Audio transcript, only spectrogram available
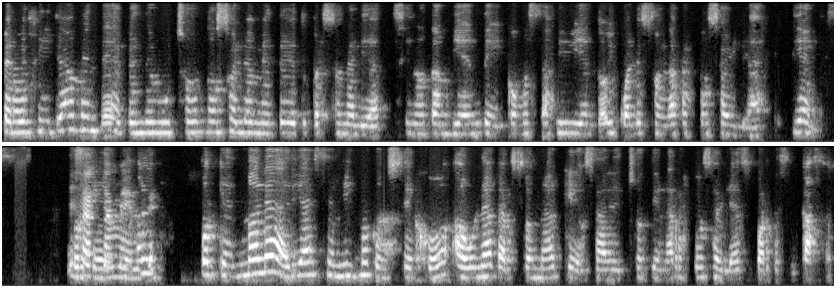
pero definitivamente depende mucho no solamente de tu personalidad, sino también de cómo estás viviendo y cuáles son las responsabilidades que tienes. Exactamente. porque no le daría ese mismo consejo a una persona que, o sea, de hecho tiene responsabilidades fuertes en casa,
